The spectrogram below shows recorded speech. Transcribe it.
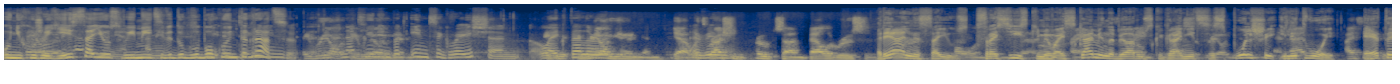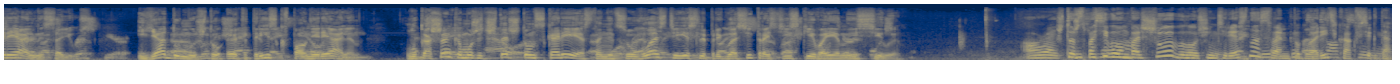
У них уже есть союз, вы имеете в виду глубокую интеграцию. Реальный союз с российскими войсками на белорусской границе с Польшей и Литвой. Это реальный союз. И я думаю, что этот риск вполне реален. Лукашенко может считать, что он скорее останется у власти, если пригласить российские военные силы. Что ж, спасибо вам большое, было очень интересно с вами поговорить, как всегда.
